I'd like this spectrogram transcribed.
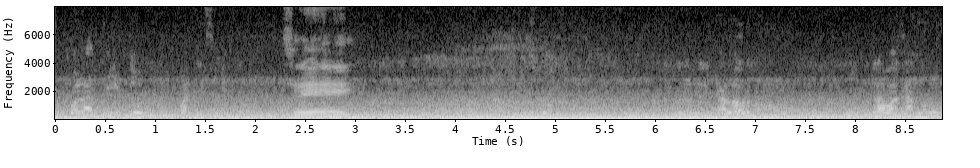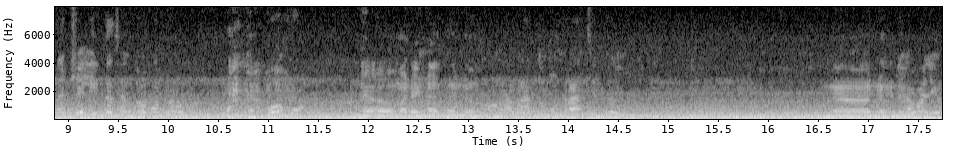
chocolatito, un panecito. Sí. Pero en el calor no. Trabajando una chelita se antoja, pero ¿cómo? No, manejando no. No, al rato un tránsito No, no, y ya no. valió.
